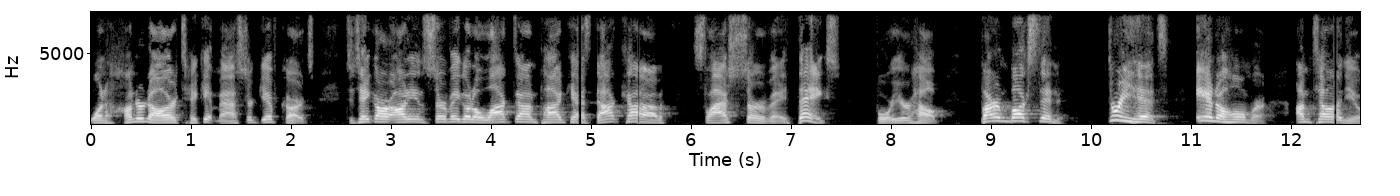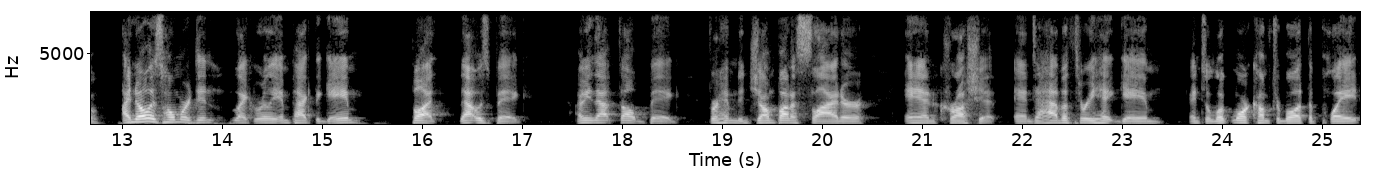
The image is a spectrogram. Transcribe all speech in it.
$100 Ticketmaster gift cards. To take our audience survey, go to lockedonpodcast.com slash survey. Thanks for your help. Byron Buxton, three hits and a homer. I'm telling you, I know his homer didn't like really impact the game, but that was big. I mean, that felt big for him to jump on a slider and crush it and to have a three hit game and to look more comfortable at the plate.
